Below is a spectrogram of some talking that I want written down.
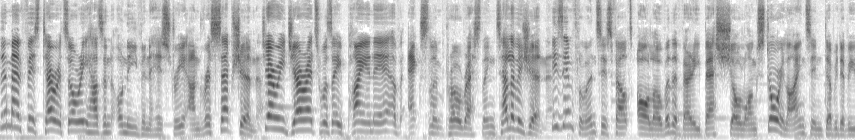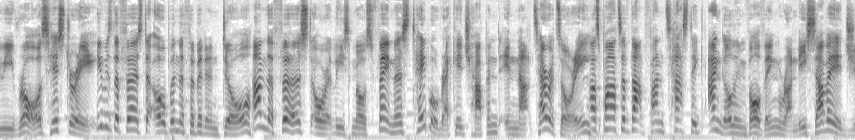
The Memphis territory has an uneven history and reception. Jerry Jarrett was a pioneer of excellent pro wrestling television. His influence is felt all over the very best show long storylines in WWE Raw's history. He was the first to open the Forbidden Door, and the first, or at least most famous, table wreckage happened in that territory as part of that fantastic angle involving Randy Savage.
